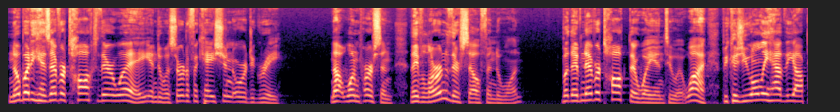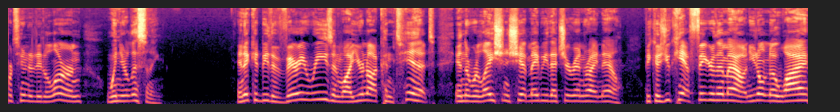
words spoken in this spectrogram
Nobody has ever talked their way into a certification or a degree. Not one person. They've learned themselves into one, but they've never talked their way into it. Why? Because you only have the opportunity to learn when you're listening. And it could be the very reason why you're not content in the relationship maybe that you're in right now because you can't figure them out and you don't know why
